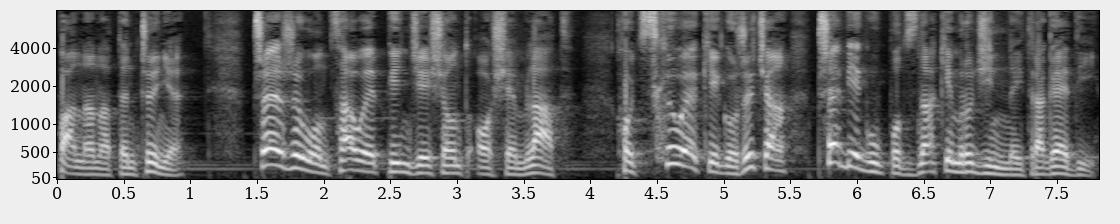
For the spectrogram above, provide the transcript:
pana na Tęczynie. Przeżył on całe 58 lat, choć schyłek jego życia przebiegł pod znakiem rodzinnej tragedii.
